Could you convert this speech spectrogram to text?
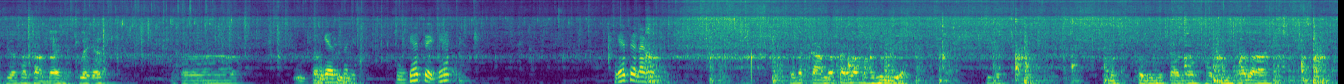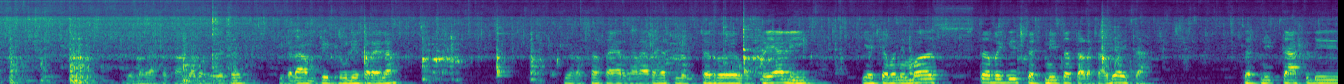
हे असा कांदा घेतला यात. आता उलटा गॅस केली. झाली. घ्या ते घ्या ते. घ्या ते लागत आता कांदा चांगला भाजून घेऊया. ठीक आहे. मस्त कमी कांदा भाजून झाला. हे बघा असं कांदा भाजून घ्यायचं तिकडं आमटी ठेवली करायला. रस्सा तयार झाला. आता ह्यात नंतर उकळी आली याच्यामध्ये मस्तपैकी चटणीचा तडका द्यायचा. चटणी टाकली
